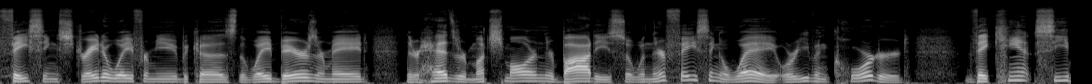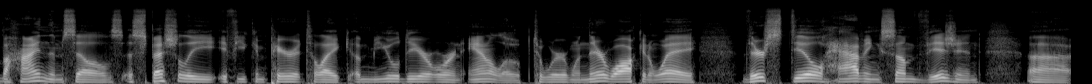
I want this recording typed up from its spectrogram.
facing straight away from you because the way bears are made, their heads are much smaller than their bodies. So when they're facing away or even quartered, they can't see behind themselves, especially if you compare it to like a mule deer or an antelope, to where when they're walking away, they're still having some vision uh,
